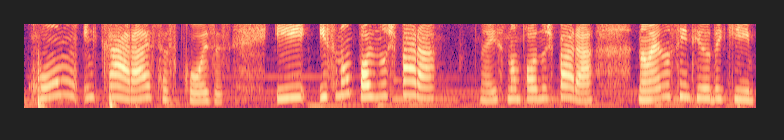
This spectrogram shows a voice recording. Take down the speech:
como encarar essas coisas e isso não pode nos parar. Né? Isso não pode nos parar. Não é no sentido de que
